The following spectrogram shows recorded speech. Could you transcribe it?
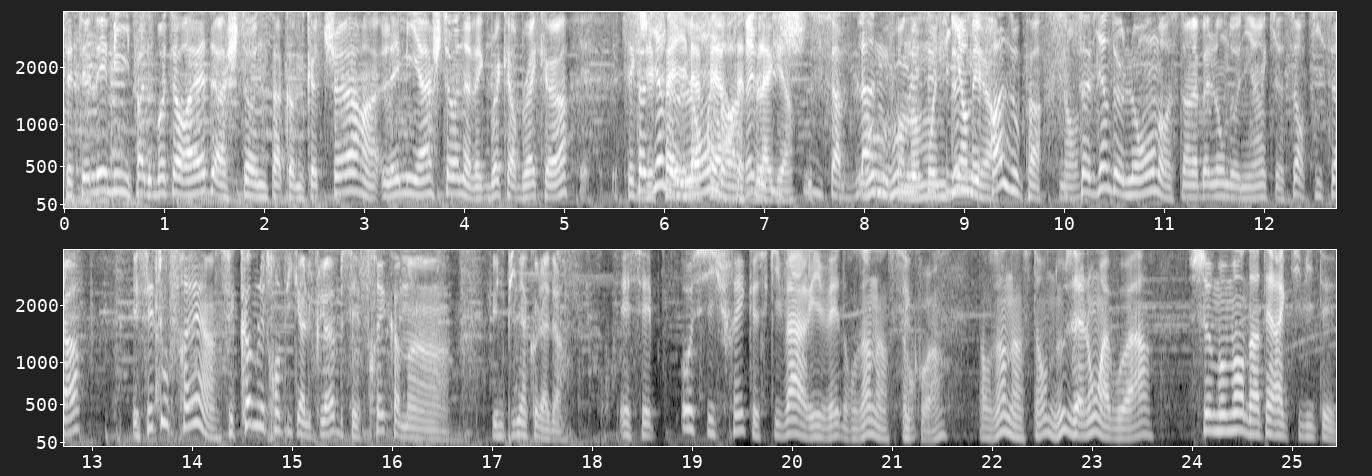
C'était Lemmy, pas de Motorhead, Ashton, pas comme Kutcher, Lemmy Ashton avec Breaker Breaker. Tu sais Ça que vient de failli la faire Londres, cette blague. Ça Vous, vous me laissez finir mes phrases ou pas Non. Ça vient de Londres, c'est un label londonien qui a sorti ça. Et c'est tout frais, hein. c'est comme le Tropical Club, c'est frais comme un, une pina colada. Et c'est aussi frais que ce qui va arriver dans un C'est instant. quoi? Dans un instant, nous allons avoir ce moment d'interactivité.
